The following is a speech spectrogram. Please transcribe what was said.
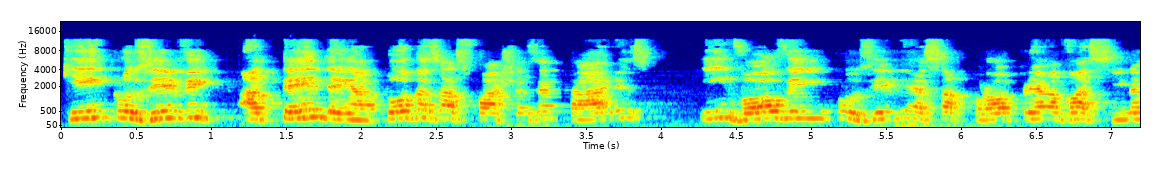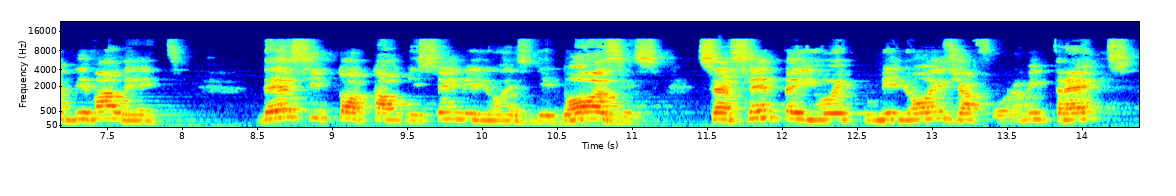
que inclusive atendem a todas as faixas etárias e envolvem inclusive essa própria vacina bivalente. Desse total de 100 milhões de doses, 68 milhões já foram entregues,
